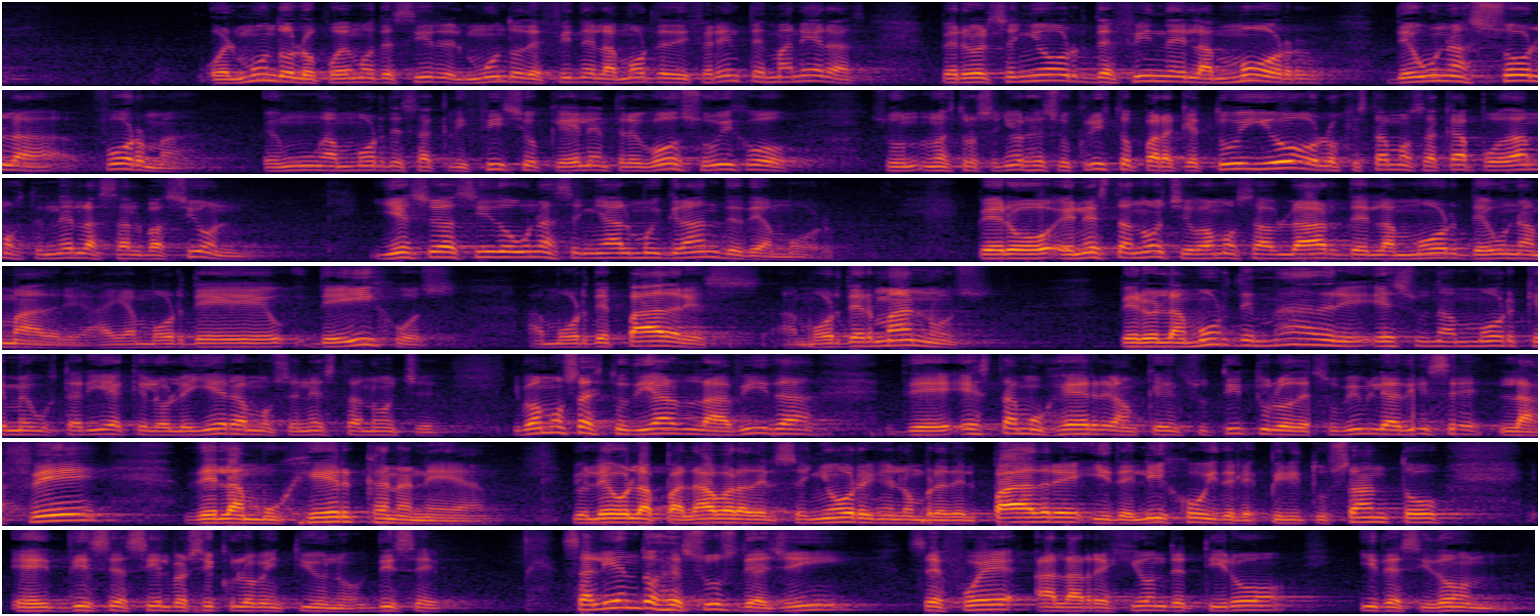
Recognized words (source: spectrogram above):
o el mundo lo podemos decir, el mundo define el amor de diferentes maneras, pero el Señor define el amor de una sola forma, en un amor de sacrificio que Él entregó su Hijo, nuestro Señor Jesucristo, para que tú y yo, los que estamos acá, podamos tener la salvación. Y eso ha sido una señal muy grande de amor. Pero en esta noche vamos a hablar del amor de una madre. Hay amor de, de hijos, amor de padres, amor de hermanos, pero el amor de madre es un amor que me gustaría que lo leyéramos en esta noche. Y vamos a estudiar la vida de esta mujer, aunque en su título de su Biblia dice la fe de la mujer cananea. Yo leo la palabra del Señor en el nombre del Padre y del Hijo y del Espíritu Santo. Eh, dice así el versículo 21. Dice, saliendo Jesús de allí, se fue a la región de Tiro y de Sidón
